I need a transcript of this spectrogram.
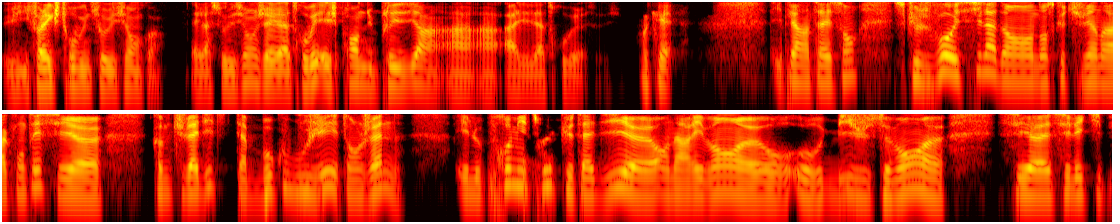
il fallait que je trouve une solution, quoi. Et la solution, j'allais la trouver et je prends du plaisir à, aller la trouver. Ok. Hyper intéressant. Ce que je vois aussi là dans, ce que tu viens de raconter, c'est euh, comme tu l'as dit, tu as beaucoup bougé étant jeune. Et le premier truc que tu as dit euh, en arrivant euh, au, rugby, justement, c'est l'équipe.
